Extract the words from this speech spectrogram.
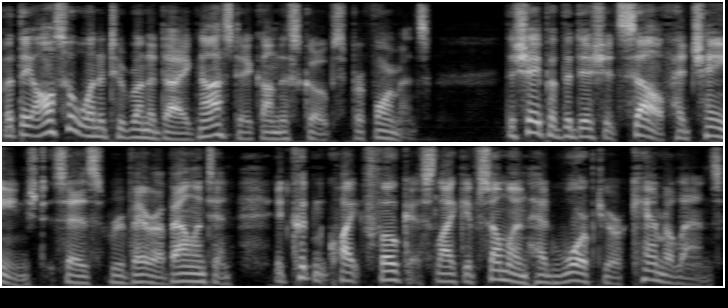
but they also wanted to run a diagnostic on the scope's performance. The shape of the dish itself had changed, says Rivera Valentin. It couldn't quite focus, like if someone had warped your camera lens.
